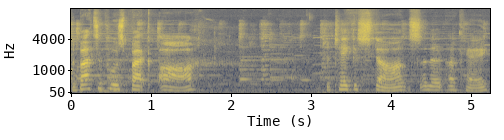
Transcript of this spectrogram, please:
The batter pulls back R to take a stance, and then, okay.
